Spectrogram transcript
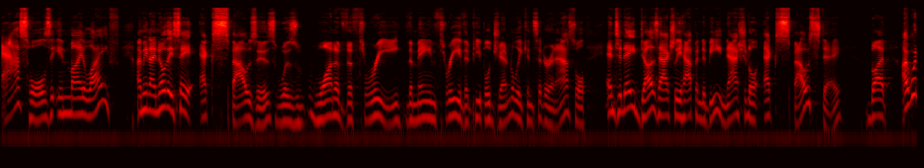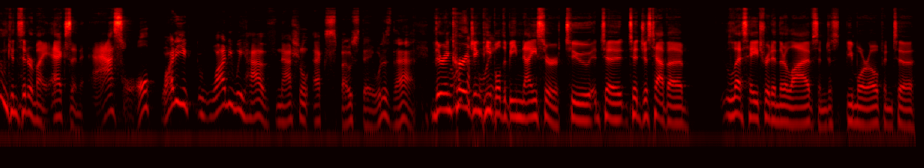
assholes in my life. I mean, I know they say ex spouses was one of the three, the main three that people generally consider an asshole. And today does actually happen to be National Ex Spouse Day. But I wouldn't consider my ex an asshole. Why do you? Why do we have National Ex Spouse Day? What is that? They're encouraging point? people to be nicer, to to to just have a less hatred in their lives and just be more open to.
